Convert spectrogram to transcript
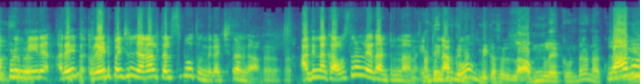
అప్పుడు మీరే రేట్ రేట్ పెంచిన జనాలు తెలిసిపోతుంది ఖచ్చితంగా. అది నాకు అవసరం లేదంటున్నాను. ఇప్పుడు నాకు మీకు అసలు లాభం లేకుండా నాకు లాభం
